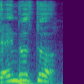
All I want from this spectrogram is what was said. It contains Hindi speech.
जय हिंद दोस्तों।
